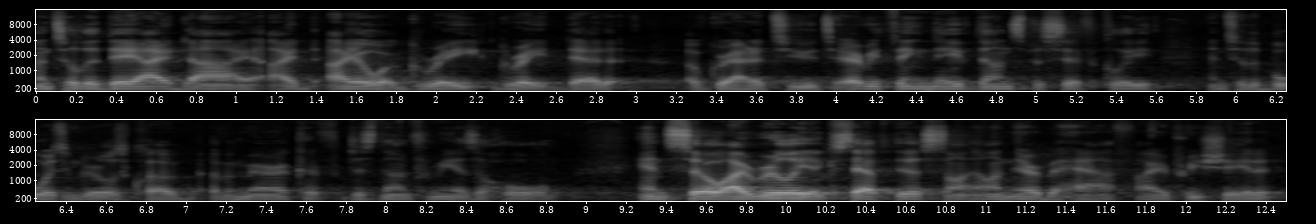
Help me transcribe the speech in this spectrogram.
until the day I die, I, I owe a great, great debt of gratitude to everything they've done specifically and to the Boys and Girls Club of America just done for me as a whole. And so I really accept this on, on their behalf. I appreciate it.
